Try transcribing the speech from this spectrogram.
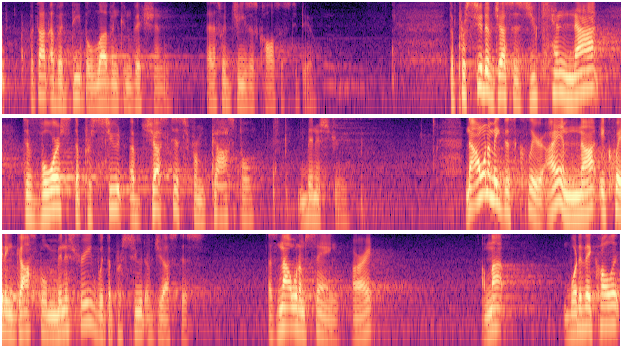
but it's out of a deep love and conviction that that's what Jesus calls us to do. The pursuit of justice, you cannot divorce the pursuit of justice from gospel ministry. Now, I want to make this clear. I am not equating gospel ministry with the pursuit of justice. That's not what I'm saying, all right? I'm not, what do they call it?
